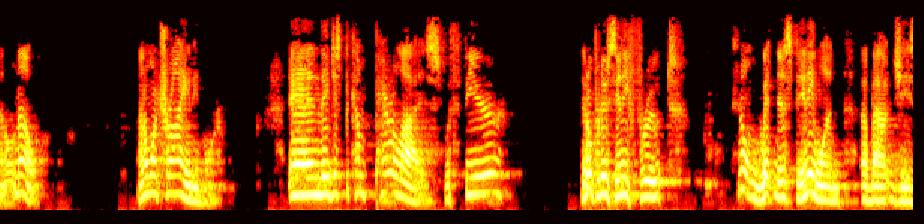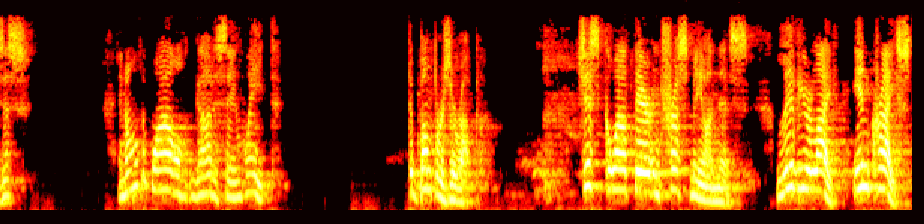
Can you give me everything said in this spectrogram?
I don't know. I don't want to try anymore. And they just become paralyzed with fear. They don't produce any fruit. They don't witness to anyone about Jesus. And all the while, God is saying, wait, the bumpers are up. Just go out there and trust me on this. Live your life in Christ.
